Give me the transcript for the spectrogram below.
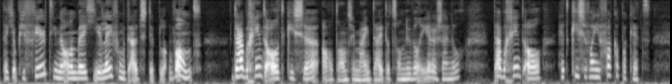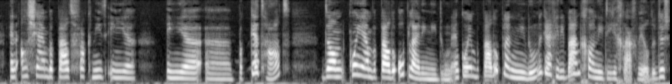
dat je op je veertiende al een beetje je leven moet uitstippelen. Want daar begint al het kiezen, althans in mijn tijd, dat zal nu wel eerder zijn nog, daar begint al het kiezen van je vakkenpakket. En als jij een bepaald vak niet in je, in je uh, pakket had, dan kon je een bepaalde opleiding niet doen. En kon je een bepaalde opleiding niet doen, dan krijg je die baan gewoon niet die je graag wilde. Dus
